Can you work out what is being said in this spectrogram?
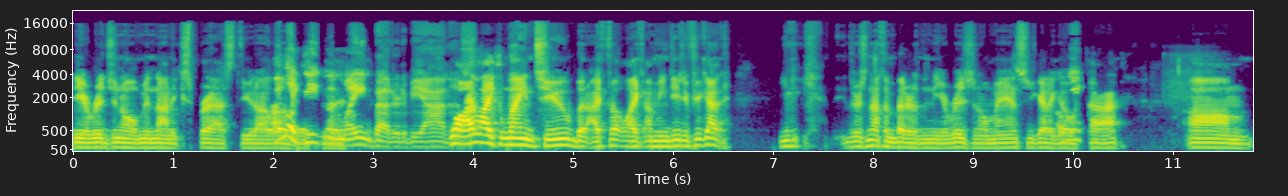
the original Midnight Express, dude. I, I like Eaton and Lane better, to be honest. Well, I like Lane too, but I felt like I mean, dude, if you got you, there's nothing better than the original, man. So you got to go Oh, with that. Um,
